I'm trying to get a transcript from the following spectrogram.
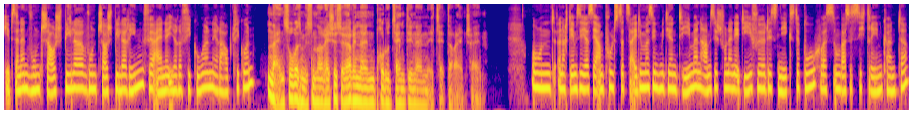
Gibt es einen Wunschschauspieler, Wunschschauspielerin für eine Ihrer Figuren, Ihrer Hauptfiguren? Nein, sowas müssen Regisseurinnen, Produzentinnen etc. entscheiden. Und nachdem Sie ja sehr am Puls der Zeit immer sind mit Ihren Themen, haben Sie schon eine Idee für das nächste Buch, was, um was es sich drehen könnte?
